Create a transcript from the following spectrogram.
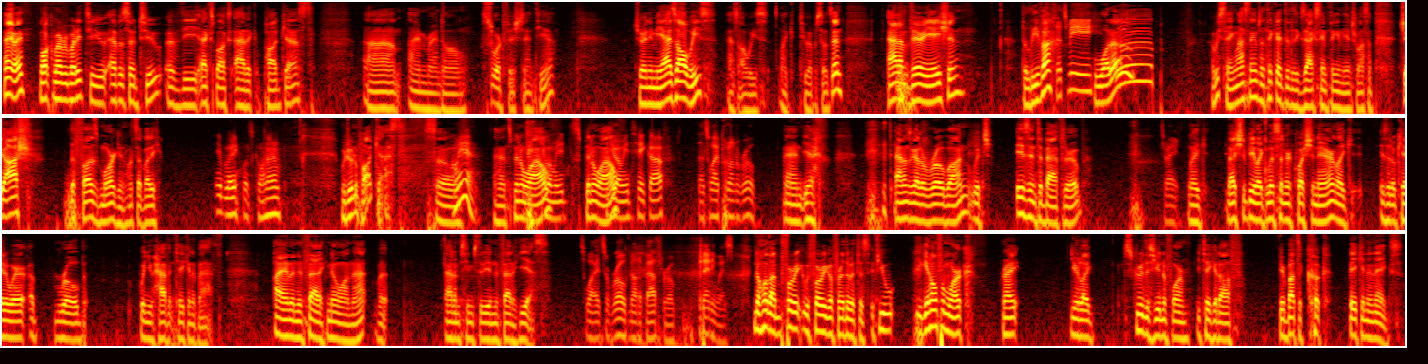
Anyway, welcome everybody to episode two of the Xbox Attic podcast. Um, I'm Randall Swordfish Santia. Joining me as always, as always, like two episodes in, Adam Variation, Deliva. That's me. What up? Are we saying last names? I think I did the exact same thing in the intro last time. Josh, the Fuzz Morgan. What's up, buddy? Hey, buddy, what's going on? We're doing a podcast. So Oh yeah, Uh, it's been a Do you while. want me to, It's been a do you while. want me to take off? That's why I put on a robe. And yeah, Adam's got a robe on, which isn't a bathrobe. That's right. Like that should be like listener questionnaire. Like, is it okay to wear a robe when you haven't taken a bath? I am an emphatic no on that, but Adam seems to be an emphatic yes. That's why it's a robe, not a bathrobe. But anyways, No, hold on. Before we before we go further with this, if you you get home from work, right? You're like, screw this uniform. You take it off. You're about to cook bacon and eggs,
